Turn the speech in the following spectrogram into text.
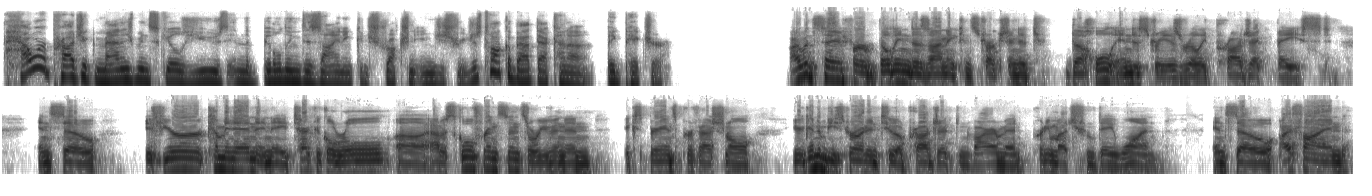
How are project management skills used in the building design and construction industry? Just talk about that kind of big picture. I would say for building design and construction, the whole industry is really project based. And so if you're coming in in a technical role uh, out of school, for instance, or even an experienced professional, you're going to be thrown into a project environment pretty much from day one. And so I find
